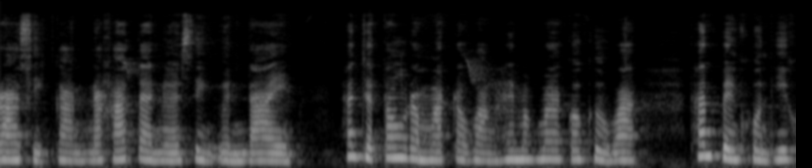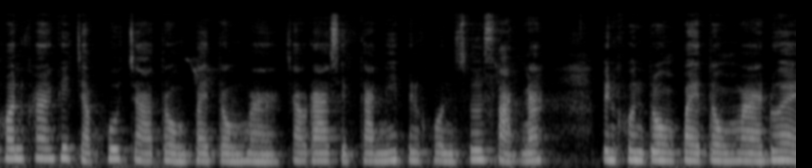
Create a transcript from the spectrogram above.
ราศีกันนะคะ แต่เหนือสิ่งอื่นใด ท่านจะต้องระมัดระวังให้มากๆ ก็คือว่า ท่านเป็นคนที่ค่อนข้างที่จะพูดจาตรงไปตรงมา ชาวราศีกันนี้เป็นคนซื่อสัตย์นะ เป็นคนตรงไปตรงมาด้วย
